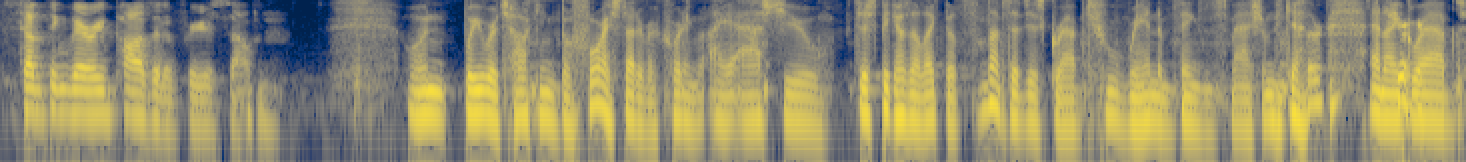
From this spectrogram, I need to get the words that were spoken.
something very positive for yourself. Mm when we were talking before I started recording, I asked you just because I like the sometimes I just grab two random things and smash them together, and I grabbed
